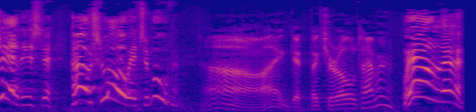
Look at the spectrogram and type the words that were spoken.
Upset as to how slow it's moving. Oh, I get picture, old timer. Well, uh,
